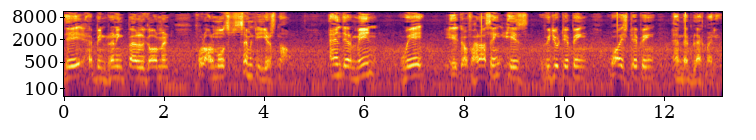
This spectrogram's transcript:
They have been running parallel government for almost 70 years now. And their main way is of harassing is videotaping, voice taping, and then blackmailing.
